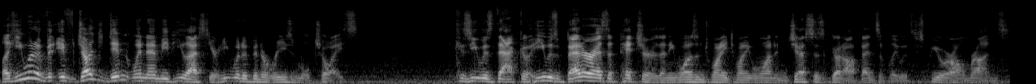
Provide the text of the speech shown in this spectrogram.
Like he would have, if Judge didn't win MVP last year, he would have been a reasonable choice because he was that good. He was better as a pitcher than he was in 2021, and just as good offensively with just fewer home runs,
